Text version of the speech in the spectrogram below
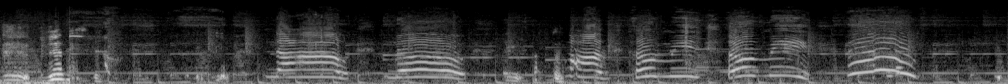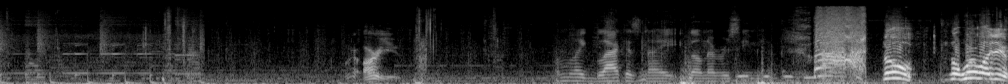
This- No! No! Mom, help me! Help me! Help! Where are you? I'm like black as night. They'll never see me. Ah! No! No, what do I do?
